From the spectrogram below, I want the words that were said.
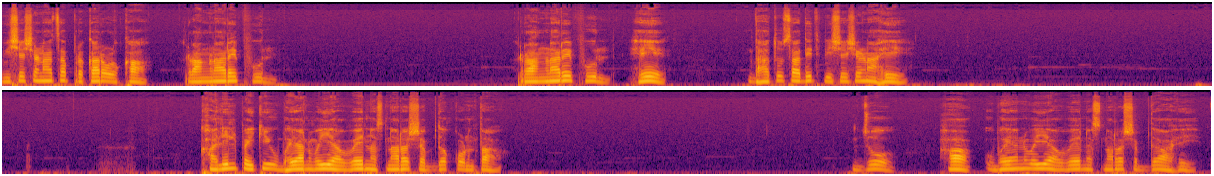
विशेषणाचा प्रकार ओळखा. रांगणारे फूल. रांगणारे फूल हे धातुसाधित विशेषण आहे. खालीलपैकी उभयान्वयी अव्यय नसणारा शब्द कोणता? जो हा उभयान्वयी अव्यय नसणारा शब्द आहे.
